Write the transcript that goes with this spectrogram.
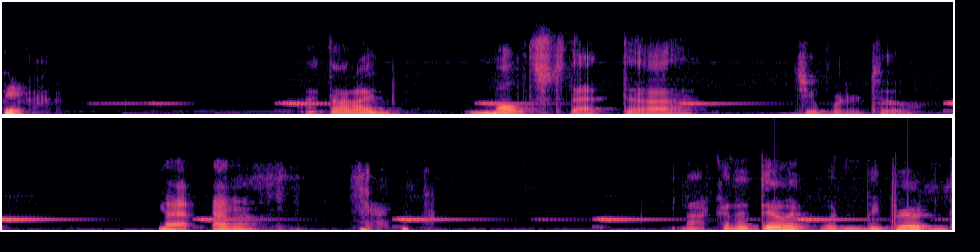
Hmm. I thought I mulched that uh, Jupiter too. nah. uh, Not gonna do it. Wouldn't be prudent.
